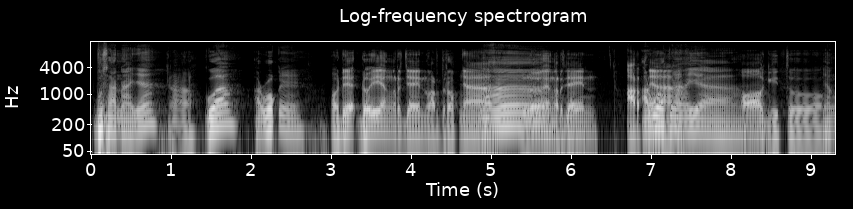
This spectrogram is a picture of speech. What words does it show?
busananya, Heeh. gua artworknya. Oh dia doi yang ngerjain wardrobe-nya, Ah. lu yang ngerjain artnya. Artworknya iya. Oh gitu. Yang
